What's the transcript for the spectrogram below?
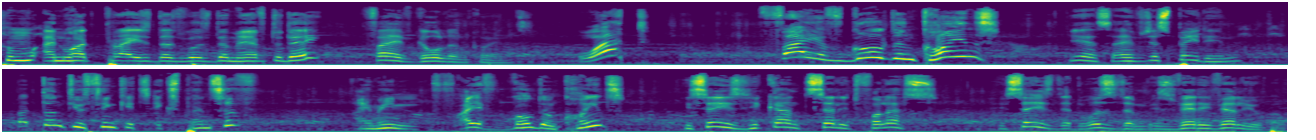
Hmm, And what price does wisdom have today? Five golden coins. What? Five golden coins? Yes, I have just paid him. But don't you think it's expensive? I mean, five golden coins? He says he can't sell it for less. He says that wisdom is very valuable.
